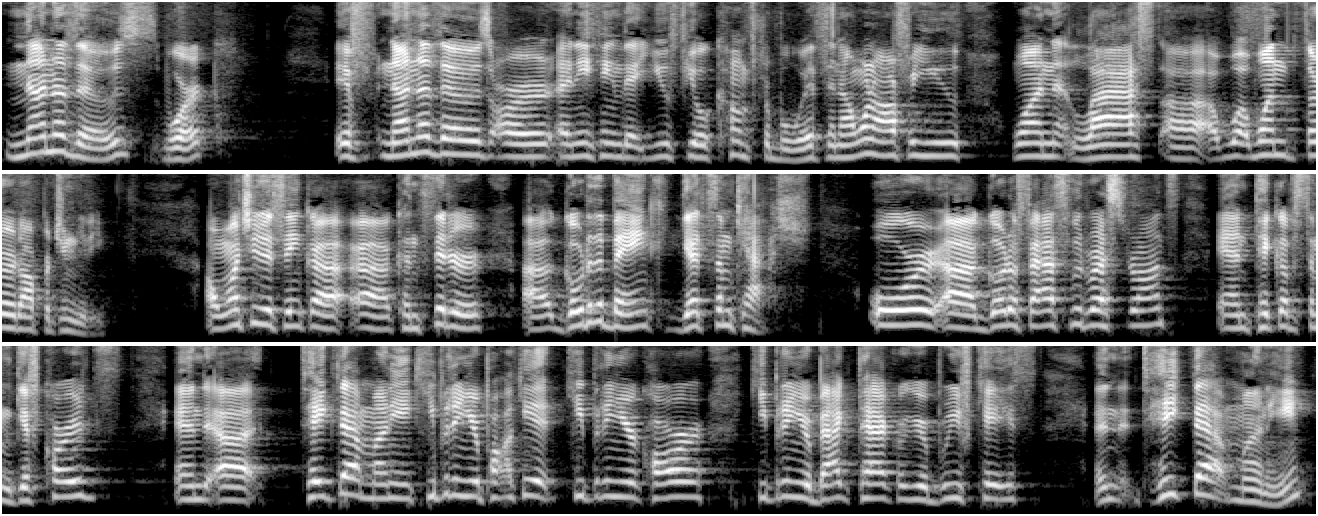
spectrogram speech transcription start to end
none of those work, if none of those are anything that you feel comfortable with, then I want to offer you one last, uh, one third opportunity. I want you to think, uh, uh, consider, uh, go to the bank, get some cash, or uh, go to fast food restaurants and pick up some gift cards and uh, take that money and keep it in your pocket, keep it in your car, keep it in your backpack or your briefcase, and take that money.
